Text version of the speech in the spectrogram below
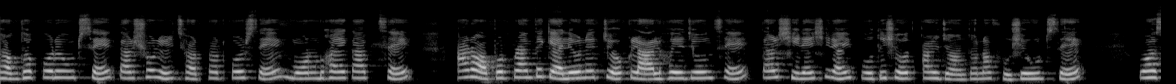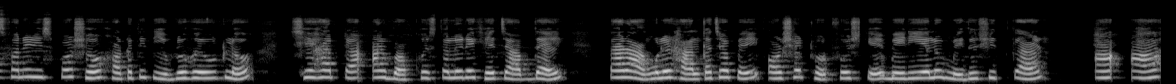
ধকধক করে উঠছে, তার শরীর ছটফট করছে, মন ভয়ে কাঁপছে, আর অপর প্রান্তে ক্যালিয়নের চোখ লাল হয়ে জ্বলছে, তার শিরায় শিরায় প্রতিশোধ আর যন্ত্রণা ফুসে উঠছে। ওয়াসফানের স্পর্শ হঠাৎই তীব্র হয়ে উঠল, সে হাতটা আর বক্ষস্থলে রেখে চাপ দেয় তার আঙুলের হালকা চাপেই অর্ষার ঠোঁট ফসকে বেরিয়ে এলো মৃদু শীতকার আ, আহ।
